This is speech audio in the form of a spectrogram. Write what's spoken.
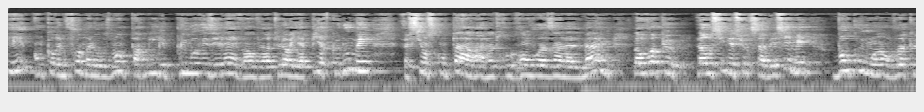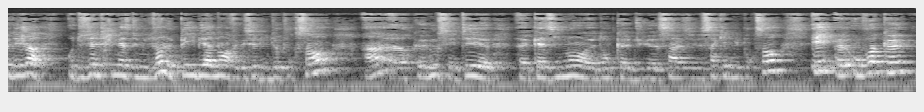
et encore une fois, malheureusement, parmi les plus mauvais élèves. Hein, on verra tout à l'heure, il y a pire que nous, mais euh, si on se compare à notre grand voisin, l'Allemagne, là on voit que, là aussi bien sûr ça a baissé, mais beaucoup moins. On voit que déjà au deuxième trimestre 2020, le PIB allemand avait baissé de 2%, hein, alors que nous c'était euh, quasiment euh, donc du 5,5%. Et on voit que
